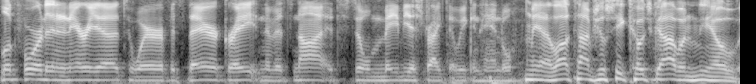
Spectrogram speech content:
look for it in an area to where if it's there, great, and if it's not, it's still maybe a strike that we can handle. Yeah, a lot of times you'll see Coach Godwin, you know,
